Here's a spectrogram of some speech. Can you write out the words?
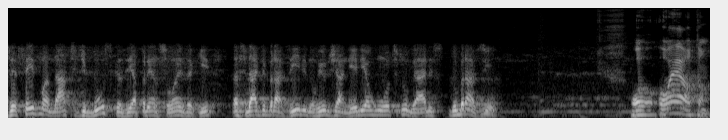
16 mandatos de buscas e apreensões aqui na cidade de Brasília, no Rio de Janeiro e em alguns outros lugares do Brasil. Ô, ô Elton,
